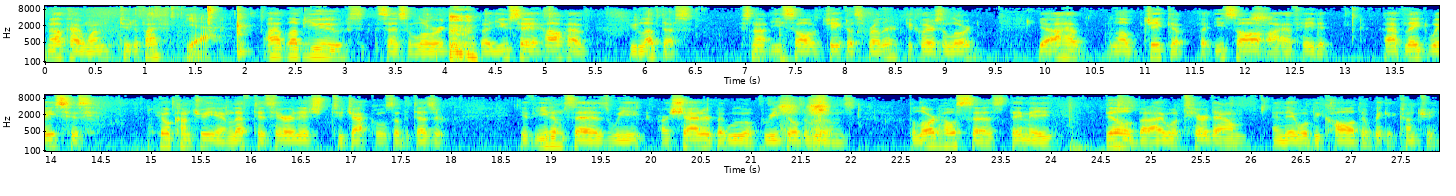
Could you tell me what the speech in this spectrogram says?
Malachi 1 2 to 5. Yeah. I have loved you, says the Lord, but you say, How have you loved us? Is not Esau Jacob's brother, declares the Lord? Yet I have loved Jacob, but Esau I have hated. I have laid waste his hill country and left his heritage to jackals of the desert. If Edom says, We are shattered, but we will rebuild the ruins, the Lord host says, They may build, but I will tear down, and they will be called the wicked country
